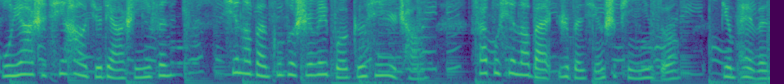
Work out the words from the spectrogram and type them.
五月二十七号九点二十一分，蟹老板工作室微博更新日常，发布蟹老板日本行视频一则，并配文：“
